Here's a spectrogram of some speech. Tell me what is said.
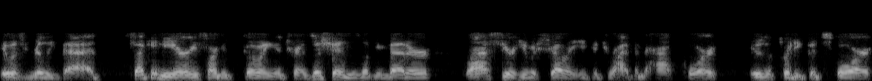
It was really bad. Second year, he started going in transitions, looking better. Last year, he was showing he could drive into half court. It was a pretty good score.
